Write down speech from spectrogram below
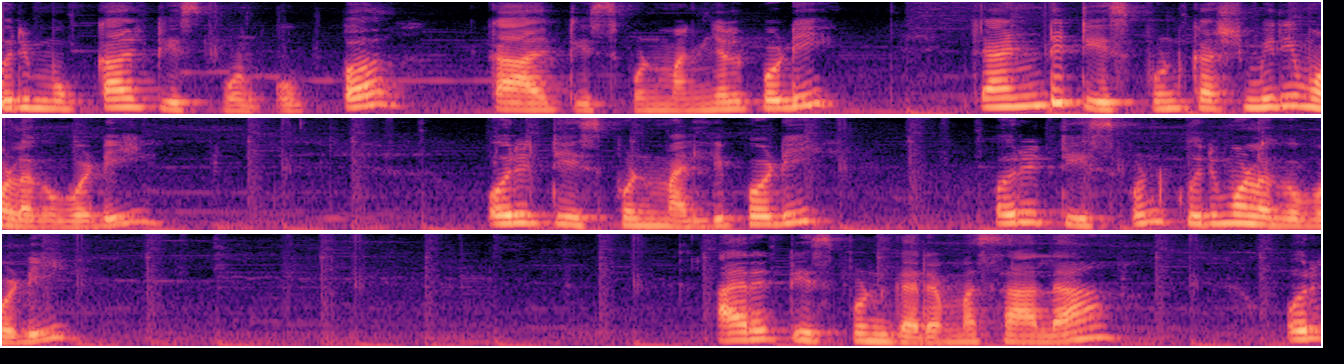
ഒരു മുക്കാൽ ടീസ്പൂൺ ഉപ്പ് കാൽ ടീസ്പൂൺ മഞ്ഞൾപ്പൊടി രണ്ട് ടീസ്പൂൺ കശ്മീരി മുളക് പൊടി ഒരു ടീസ്പൂൺ മല്ലിപ്പൊടി ഒരു ടീസ്പൂൺ കുരുമുളക് പൊടി അര ടീസ്പൂൺ ഗരം മസാല ഒരു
